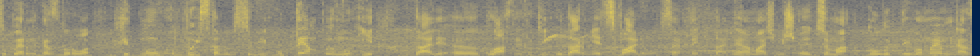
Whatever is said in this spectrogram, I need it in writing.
суперника, здорово хитнув, виставив собі у темп. Ну і далі е, класний такий удар. М'яч звалювався. Е, Матч між е, цьома колективами. АЗ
